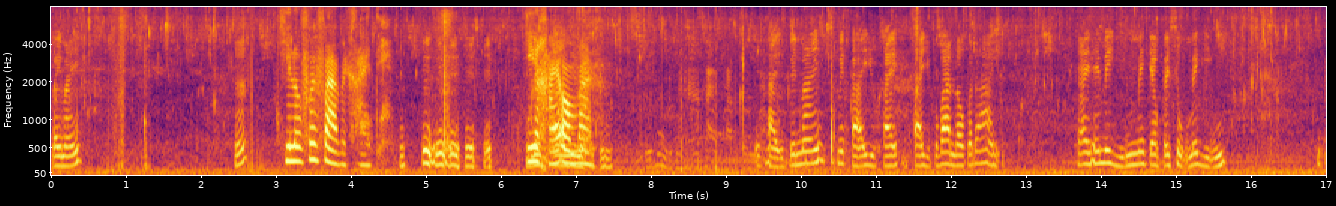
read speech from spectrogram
ไปไหมขี่รถไฟฟ้าไปขายดิยี่ขายออมบ้านไปขายเป็นไหมไม่ขายอยู่ขายขายอยู่กับบ้านเราก็ได้ขายให้แม่หญิงแม่จะเอาไปส่งแม่หญิง ไป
